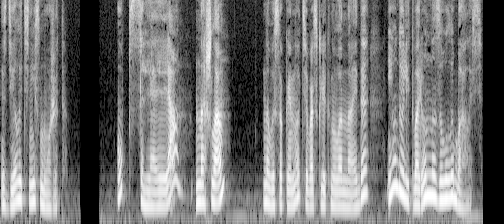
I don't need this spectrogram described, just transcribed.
сделать не сможет. «Упс, ля-ля, нашла!» На высокой ноте воскликнула Найда и удовлетворенно заулыбалась.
